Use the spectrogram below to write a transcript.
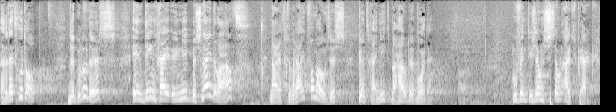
en let goed op, de broeders, indien gij u niet besnijden laat, naar het gebruik van Mozes, kunt gij niet behouden worden. Hoe vindt u zo'n zo'n uitspraak?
